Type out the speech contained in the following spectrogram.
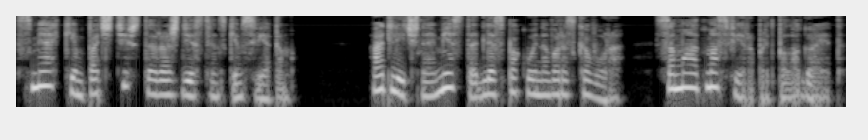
с мягким, почти что рождественским светом. Отличное место для спокойного разговора. Сама атмосфера предполагает.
